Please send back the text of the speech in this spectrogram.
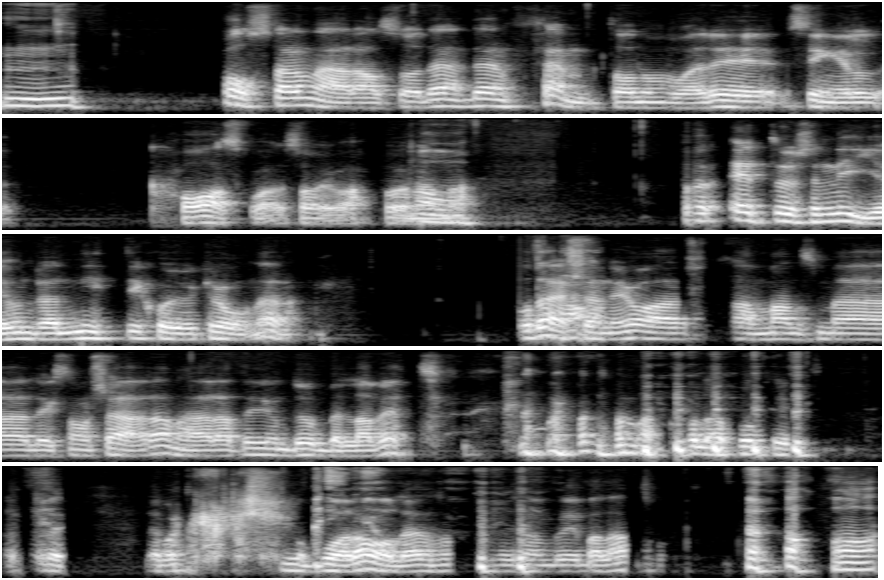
Mm. Kostar den här alltså, det är, en 15-årig singel kask sa vi va? På den ja. För 1997 kronor. Och där ja. känner jag tillsammans med liksom käran här att det är en dubbellavett. När man kollar på priset. Det var åt båda hållen som blir balans. ja,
